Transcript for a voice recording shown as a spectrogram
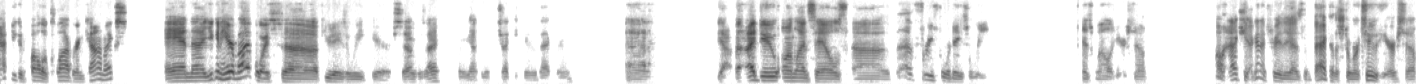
app, you can follow Clobberin Comics, and uh, you can hear my voice uh, a few days a week here. So because I we got a little Chucky here in the background. Uh, yeah, but I do online sales uh, three four days a week as well here. So Oh, actually, I got to show you guys the back of the store too here. So,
